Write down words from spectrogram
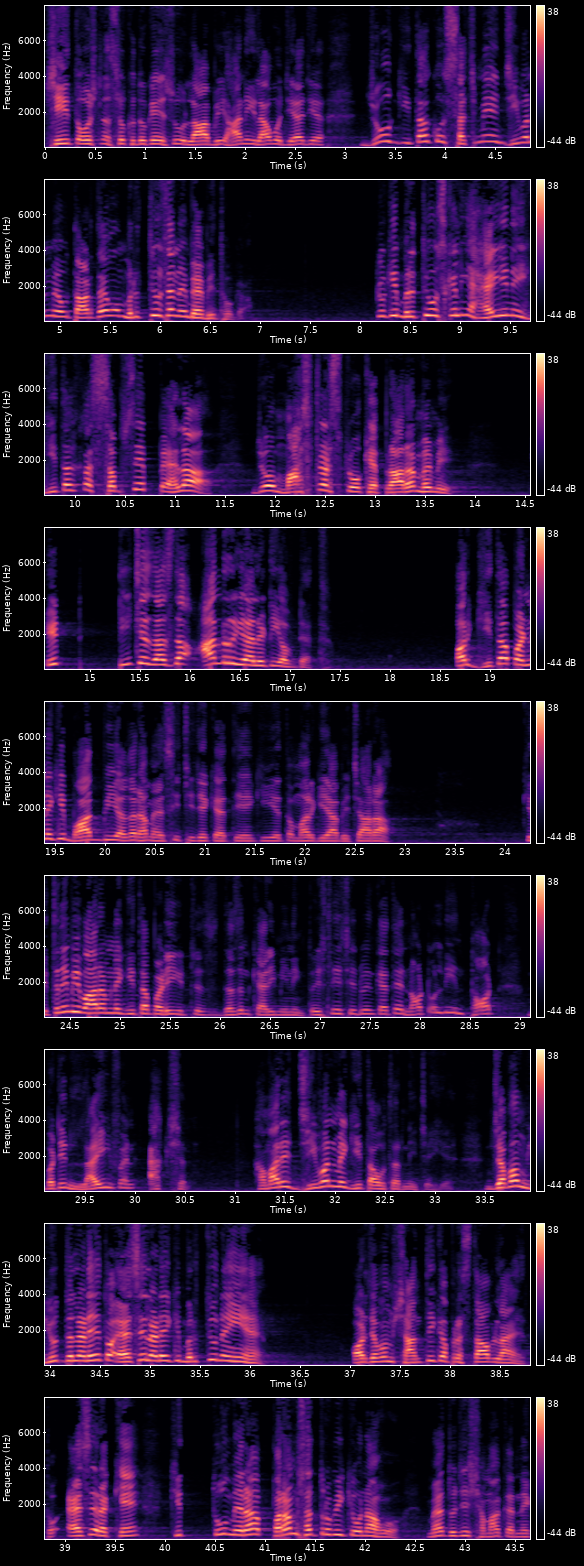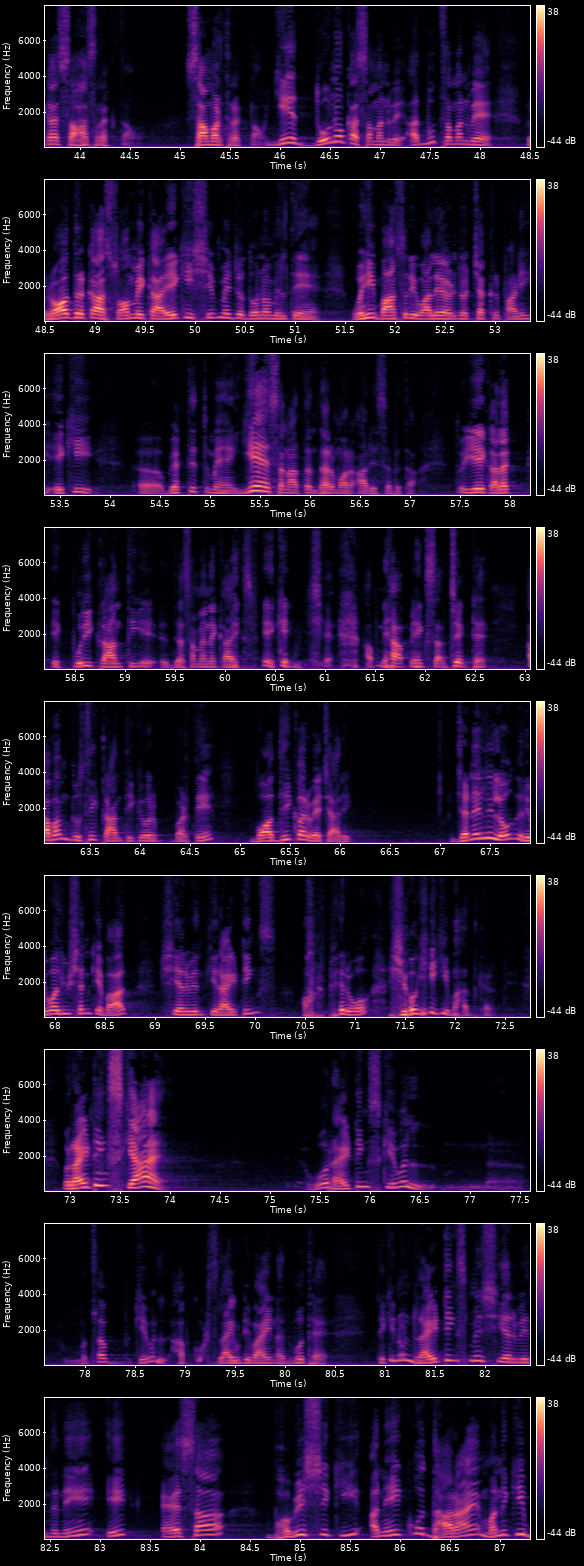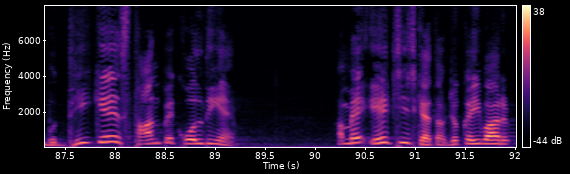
शीतोष्ण सुख, दुखे लाभ, हानि, लाभ, जय जय। जो गीता को सच में जीवन में उतारता है, वो मृत्यु से नहीं भयभीत होगा। क्योंकि मृत्यु उसके लिए है ही नहीं। गीता का सबसे पहला जो मास्टर स्ट्रोक है प्रारंभ में it teaches us the unreality of death और गीता पढ़ने की बात भी अगर हम ऐसी चीज़ें कहते हैं कि ये तो मर गया बेचारा कितनी भी बार हमने गीता पढ़ी it is doesn't carry meaning तो इसलिए शिडविन कहते हैं not only in thought but in life and action हमारे जीवन में गीता उतरनी चाहिए। जब हम युद्ध लड़े तो ऐसे लड़े कि मृत्यु नहीं है। और जब हम शांति का प्रस्ताव लाएँ तो ऐसे रखें कि तू मेरा परम शत्रु भी क्यों ना हो? मैं तुझे क्षमा करने का साहस रखता हूँ, सामर्थ्य रखता हूँ। ये दोनों का समन्वय, अद्भुत समन्वय रौद्र का, सौम्य का, एक ही शिव में जो दोनों मिलते हैं, वही बांसुरी वाले और जो चक्र पाणी एक ही व्यक्तित्व में है। ये है सनातन धर्म और आर्य सभ्यता। तो ये एक अलग, एक पूरी क्रांति है। जैसा मैंने कहा, इसमें एक एक विषय अपने आप में एक सब्जेक्ट है। अब हम दूसरी क्रांति की ओर बढ़ते हैं। बौद्धिक और वैचारिक। जनरली लोग रिवॉल्यूशन के बाद शेरविंद की राइटिंग्स और फिर वो योगी की बात करते हैं। राइटिंग्स क्या है? वो राइटिंग्स केवल मतलब केवल ऑफकोर्स लाइव डिवाइन अद्भुत है। लेकिन उन राइटिंग्स में शेयरविंद ने एक ऐसा भविष्य की अनेकों धाराएँ मन की बुद्धि के स्थान पे खोल दी हैं। अब मैं एक चीज़ कहता हूँ, जो कई बार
